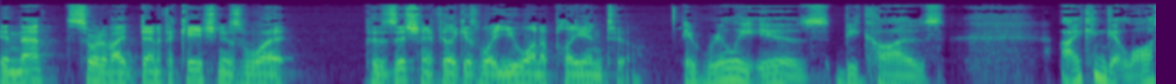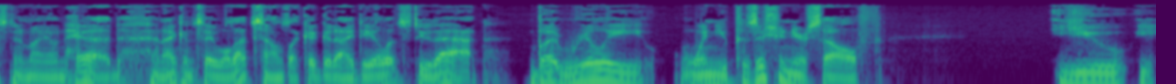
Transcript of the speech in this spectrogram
And that sort of identification is what position I feel like is what you want to play into. It really is because I can get lost in my own head and I can say, well, that sounds like a good idea. Let's do that. But really, when you position yourself you, you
